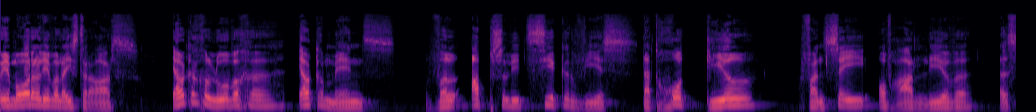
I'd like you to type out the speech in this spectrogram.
Goeiemôre liewe luisteraars. Elke gelowige, elke mens wil absoluut seker wees dat God deel van sy of haar lewe is.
